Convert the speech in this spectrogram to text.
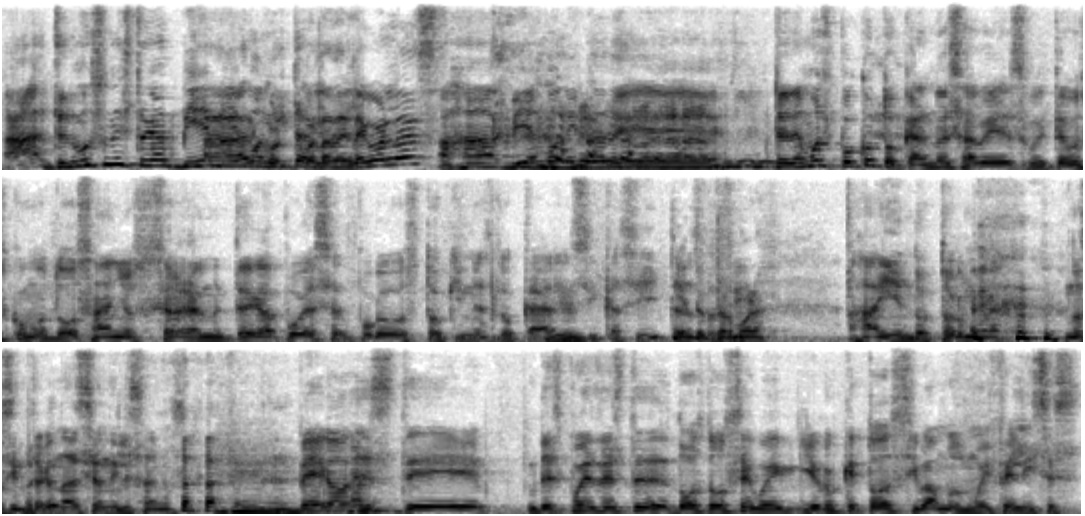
Ah, tenemos una historia bien, Ah, bien bonita. con la de. Legolas. Ajá, bien bonita de... Tenemos poco tocando esa vez, güey. Tenemos como dos años. O sea, realmente era puras, puros toquines locales y casitas. Y el Dr. así. Mora. Ajá, y en Doctor Mora nos internacionalizamos. Pero, este... Después de este de 212, güey, yo creo que todos íbamos muy felices.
